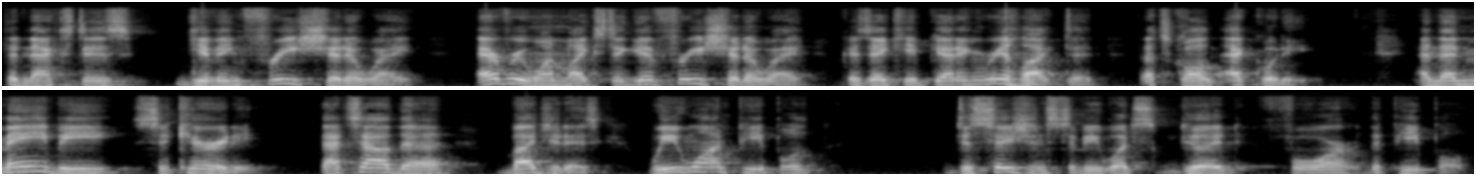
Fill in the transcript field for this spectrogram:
The next is giving free shit away. Everyone likes to give free shit away because they keep getting reelected. That's called equity. And then maybe security. That's how the budget is. We want people decisions to be what's good for the people.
